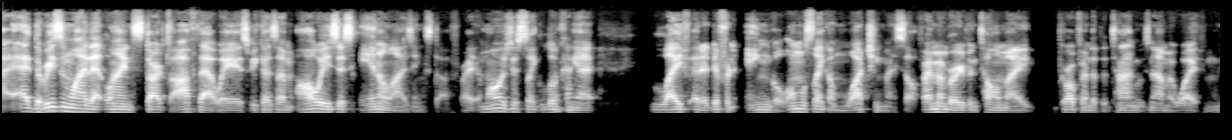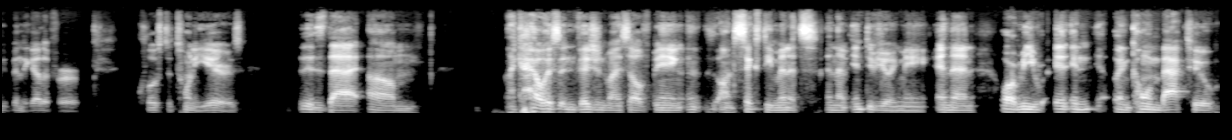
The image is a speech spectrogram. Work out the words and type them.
I, the reason why that line starts off that way is because I'm always just analyzing stuff, right? I'm always just like looking okay. at life at a different angle, almost like I'm watching myself. I remember even telling my girlfriend at the time, who's now my wife, and we've been together for close to 20 years, is that um, like I always envisioned myself being uh, on 60 Minutes and then interviewing me, and then or me in and going back to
